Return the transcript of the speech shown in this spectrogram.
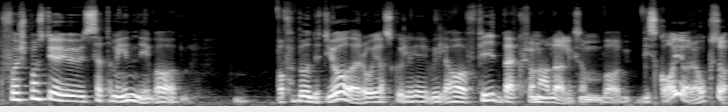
Först måste jag ju sätta mig in i vad, vad förbundet gör och jag skulle vilja ha feedback från alla liksom, vad vi ska göra också.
